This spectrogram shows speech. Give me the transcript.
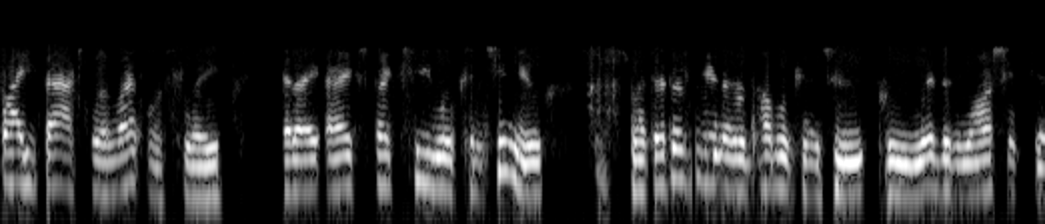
fight back relentlessly, and I, I expect he will continue. But that doesn't mean the Republicans who, who live in Washington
